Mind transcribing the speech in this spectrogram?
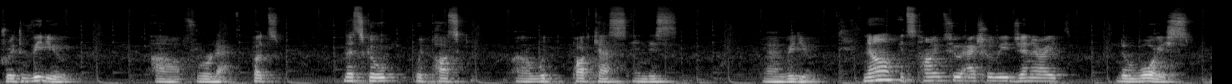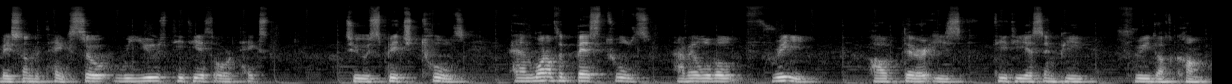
create a video uh, for that. But let's go with, pos- uh, with podcasts in this uh, video. Now it's time to actually generate the voice based on the text. So we use TTS or text to speech tools. And one of the best tools available free out there is ttsmp3.com.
